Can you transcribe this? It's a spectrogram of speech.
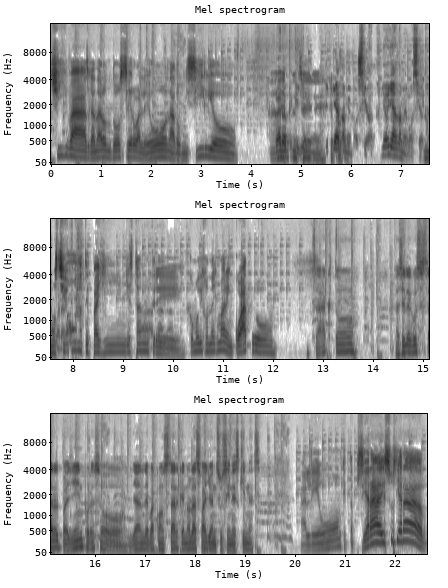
chivas ganaron 2-0 a León a domicilio. Ah, Acuérdate que yo, pensé yo que ya por- no me emociono. Yo ya no me emociono. Emocionate, payín. Ya están Ah, entre, como dijo Neymar, en cuatro. Exacto. Así le gusta estar al payín, por eso ya le va a constar que no las fallo en sus sin esquinas. A León, que pues ya era, eso ya era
